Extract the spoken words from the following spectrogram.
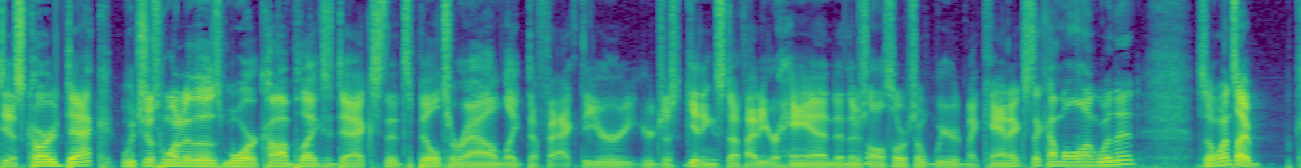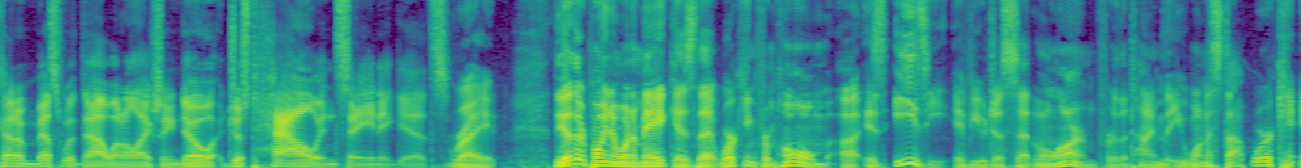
discard deck, which is one of those more complex decks that's built around like the fact that you're you're just getting stuff out of your hand and there's all sorts of weird mechanics that come along with it. So once I kind of mess with that one, I'll actually know just how insane it gets. Right. The other point I want to make is that working from home uh, is easy if you just set an alarm for the time that you want to stop working.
